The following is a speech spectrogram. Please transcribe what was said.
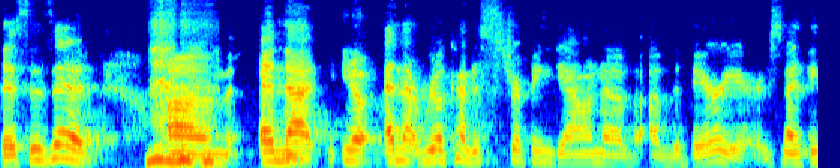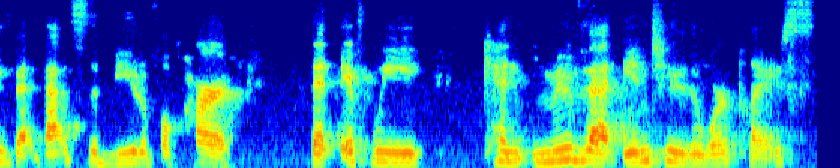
this is it um, and that you know and that real kind of stripping down of of the barriers and i think that that's the beautiful part that if we can move that into the workplace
